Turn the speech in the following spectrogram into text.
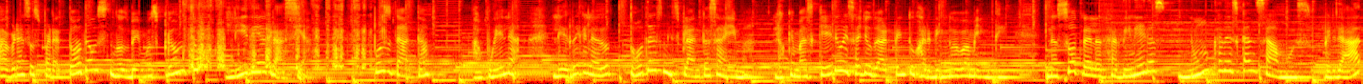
Abrazos para todos, nos vemos pronto. Lidia Gracia. Postdata, abuela, le he regalado todas mis plantas a Emma. Lo que más quiero es ayudarte en tu jardín nuevamente. Nosotras las jardineras nunca descansamos, ¿verdad?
